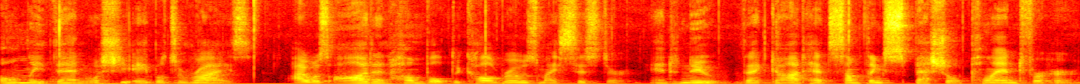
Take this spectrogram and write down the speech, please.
Only then was she able to rise. I was awed and humbled to call Rose my sister, and knew that God had something special planned for her.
